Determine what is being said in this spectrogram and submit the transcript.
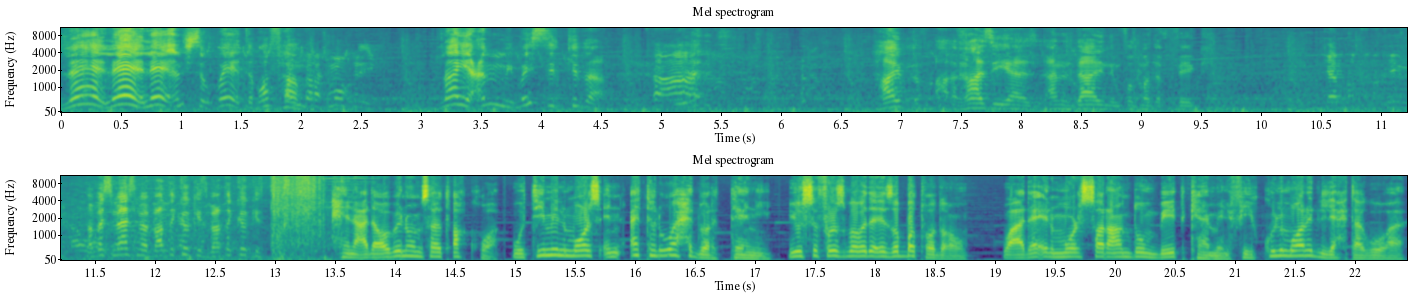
ليه ليه ليه؟ إيش سويت؟ أبغى أفهم. لا يا عمي ما يصير كذا. تعال. هاي غازي يا أنا داري إني المفروض ما أدق فيك. كان طب اسمع اسمع بعطيك كوكيز بعطيك كوكيز حين العداوة بينهم صارت أقوى و team المورس انقتل واحد ورا التاني. يوسف رزبة بدأ يظبط وضعه. وأعداء المورس صار عندهم بيت كامل فيه كل الموارد اللي يحتاجوها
